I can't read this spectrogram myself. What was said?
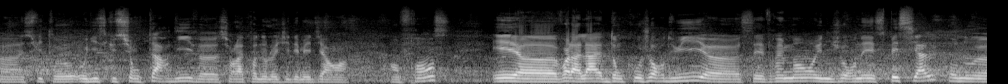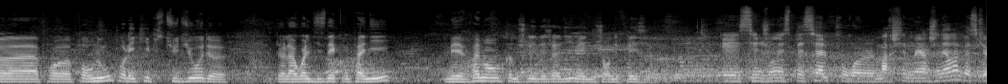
euh, suite aux, discussions tardives euh, sur la chronologie des médias en, France. Et euh, voilà, là, donc aujourd'hui, c'est vraiment une journée spéciale pour nous, pour, nous, pour l'équipe studio de, la Walt Disney Company. Mais vraiment, comme je l'ai déjà dit, mais une journée plaisir. Et c'est une journée spéciale pour le marché de manière générale parce que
